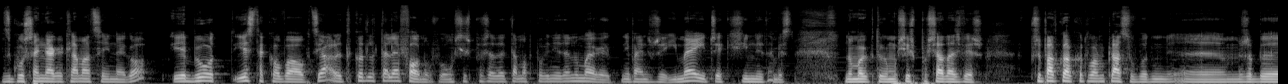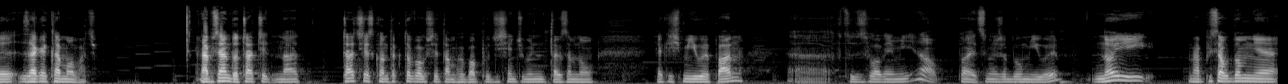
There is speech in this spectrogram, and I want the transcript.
zgłoszenia reklamacyjnego było, jest takowa opcja, ale tylko dla telefonów, bo musisz posiadać tam odpowiednie te numery. Nie pamiętam, że e-mail czy jakiś inny tam jest numer, który musisz posiadać, wiesz, w przypadku akurat OnePlusów, bo, żeby zareklamować. Napisałem do czacie, na czacie skontaktował się tam chyba po 10 minutach ze mną jakiś miły pan, e, w cudzysłowie mi, no powiedzmy, że był miły. No i napisał do mnie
